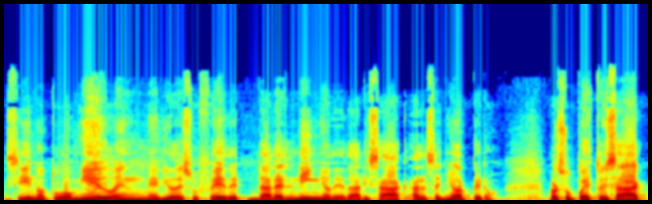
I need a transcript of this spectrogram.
sí, no tuvo miedo en medio de su fe de dar el niño, de dar Isaac al Señor, pero por supuesto Isaac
